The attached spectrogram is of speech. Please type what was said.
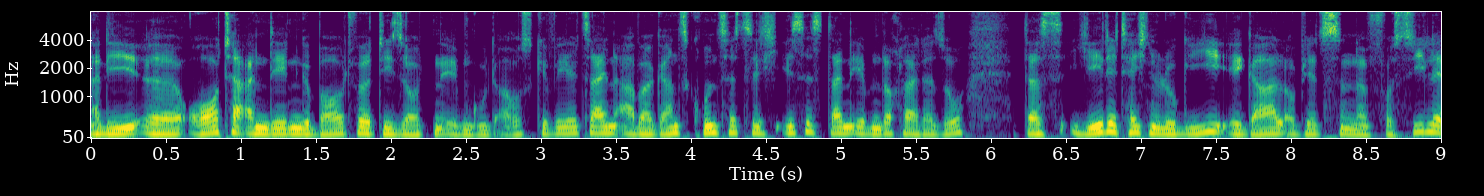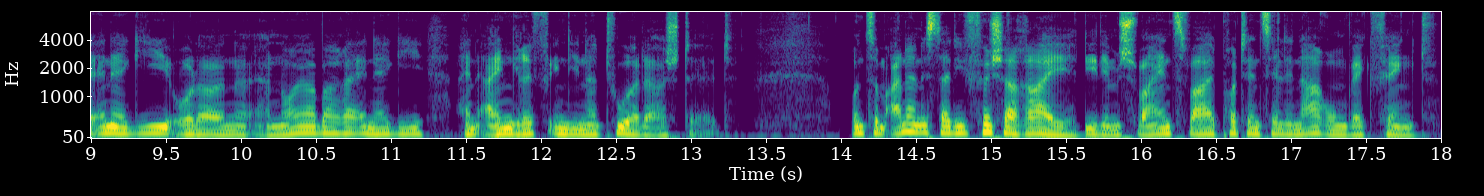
Na, die äh, Orte, an denen gebaut wird, die sollten eben gut ausgewählt sein. Aber ganz grundsätzlich ist es dann eben doch leider so, dass jede Technologie, egal ob jetzt eine fossile Energie oder eine erneuerbare Energie, ein Eingriff in die Natur darstellt. Und zum anderen ist da die Fischerei, die dem Schweinswal potenzielle Nahrung wegfängt.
